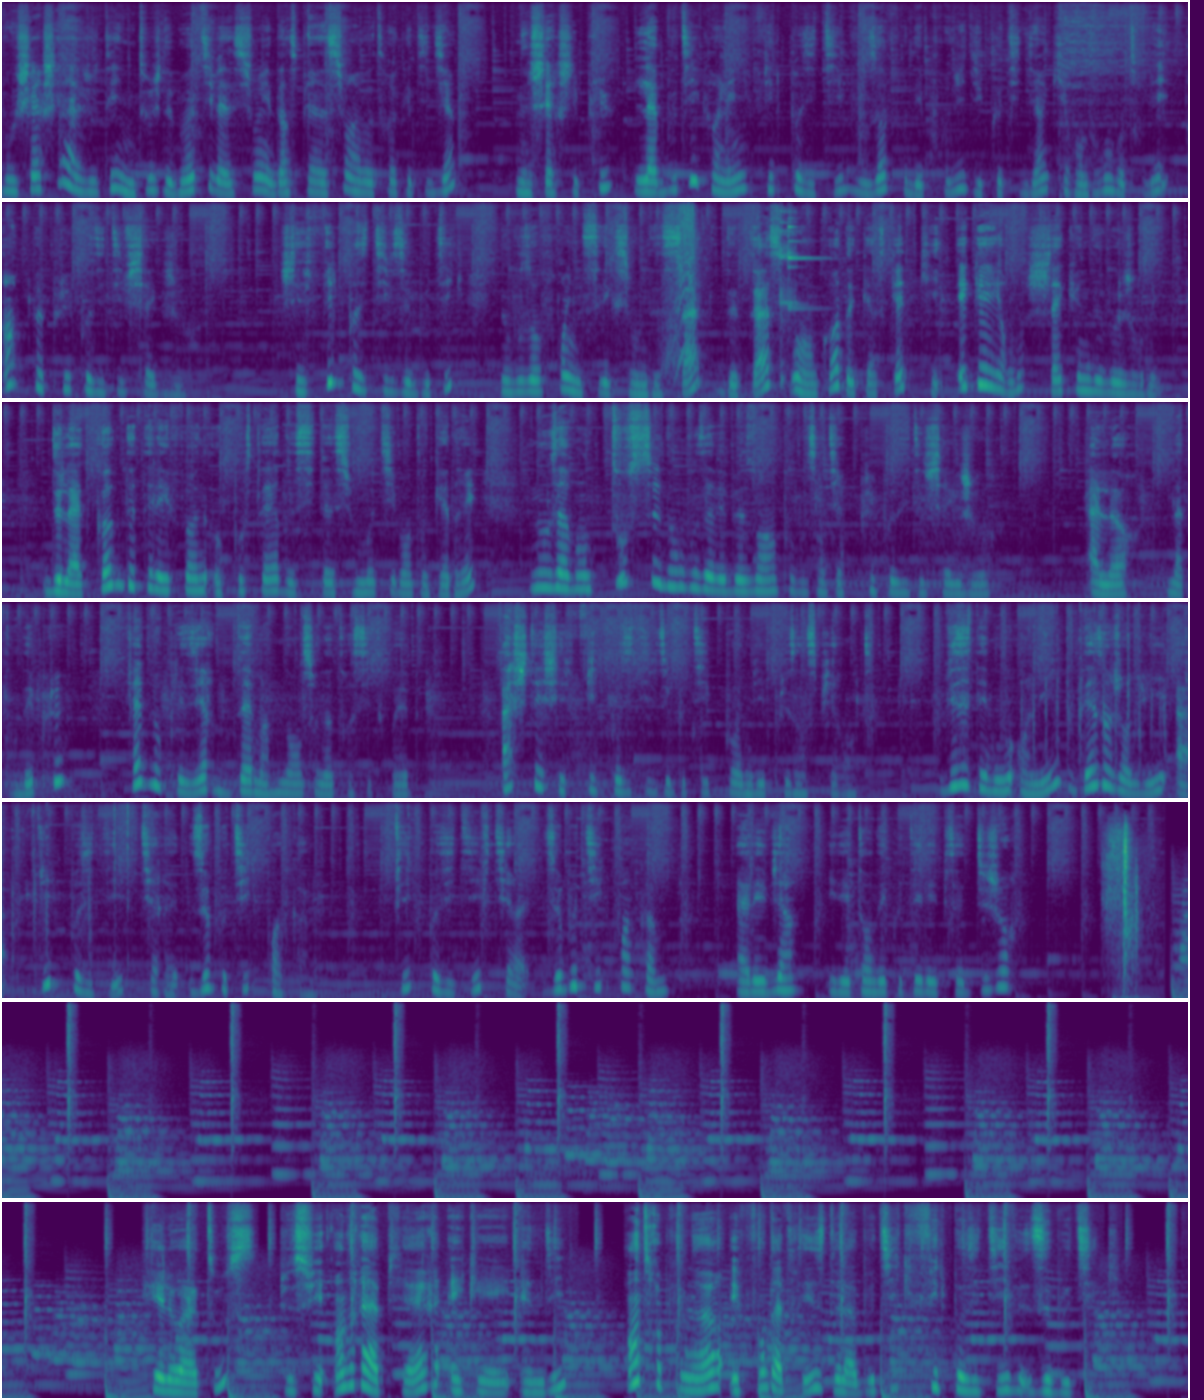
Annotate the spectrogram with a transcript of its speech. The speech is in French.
Vous cherchez à ajouter une touche de motivation et d'inspiration à votre quotidien? Ne cherchez plus, la boutique en ligne Fil Positive vous offre des produits du quotidien qui rendront votre vie un peu plus positive chaque jour. Chez Fil Positive The Boutique, nous vous offrons une sélection de sacs, de tasses ou encore de casquettes qui égayeront chacune de vos journées. De la coque de téléphone au poster de citations motivantes encadrées, nous avons tout ce dont vous avez besoin pour vous sentir plus positif chaque jour. Alors, n'attendez plus Faites-vous plaisir dès maintenant sur notre site web. Achetez chez Fit Positive The Boutique pour une vie plus inspirante. Visitez-nous en ligne dès aujourd'hui à fitpositive-theboutique.com. fitpositive-theboutique.com. Allez bien, il est temps d'écouter l'épisode du jour. Hello à tous, je suis Andrea Pierre, aka Andy, entrepreneur et fondatrice de la boutique Feel Positive The Boutique.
